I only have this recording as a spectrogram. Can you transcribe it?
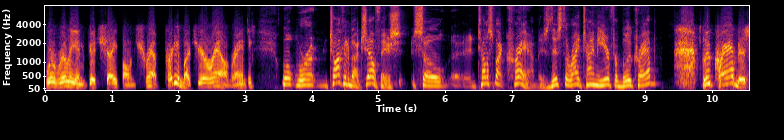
we're really in good shape on shrimp, pretty much year round, Randy. Well, we're talking about shellfish, so uh, tell us about crab. Is this the right time of year for blue crab? Blue crab is,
